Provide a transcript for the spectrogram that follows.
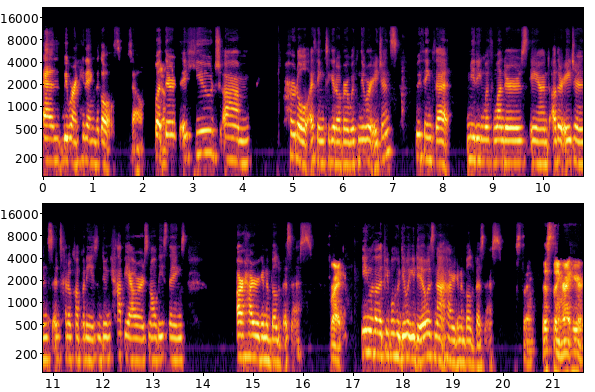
and we weren't hitting the goals. So, but Yeah. there's a huge um, hurdle i think to get over with newer agents who think that meeting with lenders and other agents and title companies and doing happy hours and all these things are how you're going to build a business Right. being with other people who do what you do is not how you're going to build a business This thing. This thing right here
